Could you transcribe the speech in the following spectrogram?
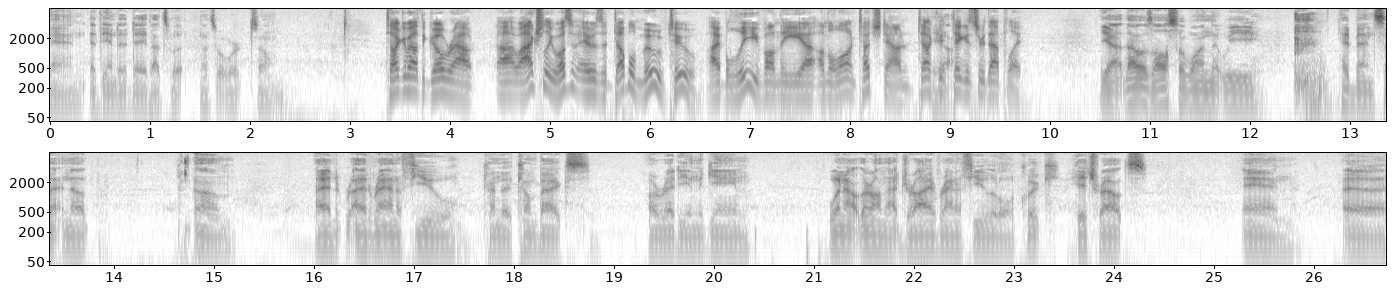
and at the end of the day, that's what that's what worked. So. Talk about the go route. Uh, well, actually, it wasn't. It was a double move too, I believe, on the uh, on the long touchdown. Take, yeah. take us through that play. Yeah, that was also one that we had been setting up. Um, I had I had ran a few kind of comebacks already in the game. Went out there on that drive, ran a few little quick hitch routes, and uh,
